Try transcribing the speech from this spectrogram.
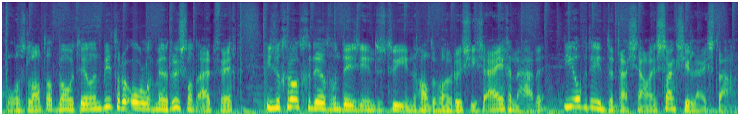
Volgens land dat momenteel een bittere oorlog met Rusland uitvecht, is een groot gedeelte van deze industrie in handen van Russische eigenaren die op de internationale sanctielijst staan.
